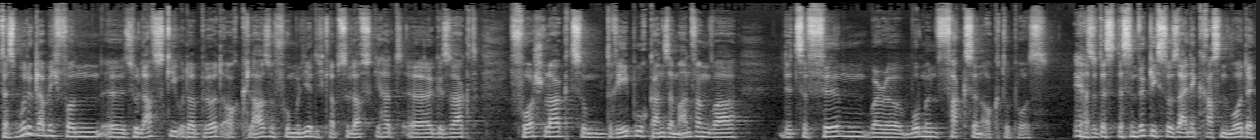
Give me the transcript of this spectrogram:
das wurde, glaube ich, von äh, Sulawski oder Bird auch klar so formuliert. Ich glaube, Sulawski hat äh, gesagt, Vorschlag zum Drehbuch ganz am Anfang war, it's a film where a woman fucks an octopus. Ja. Also das, das sind wirklich so seine krassen Worte,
